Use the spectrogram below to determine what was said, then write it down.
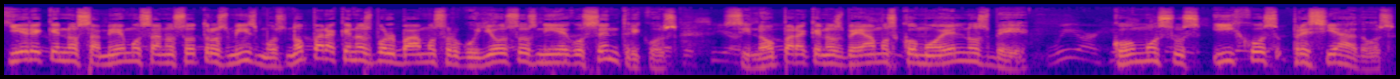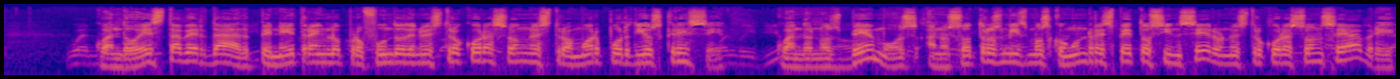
quiere que nos amemos a nosotros mismos, no para que nos volvamos orgullosos ni egocéntricos, sino para que nos veamos como Él nos ve, como sus hijos preciados. Cuando esta verdad penetra en lo profundo de nuestro corazón, nuestro amor por Dios crece. Cuando nos vemos a nosotros mismos con un respeto sincero, nuestro corazón se abre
